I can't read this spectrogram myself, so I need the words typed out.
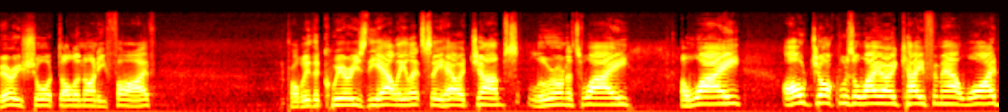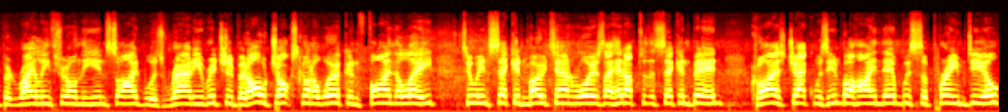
very short, $1.95. Probably the query's the alley. Let's see how it jumps. Lure on its way. Away. Old Jock was away okay from out wide, but railing through on the inside was Rowdy Richard. But Old Jock's going to work and find the lead. Two in second, Motown Roy as they head up to the second bend. Cryers Jack was in behind them with Supreme Deal.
